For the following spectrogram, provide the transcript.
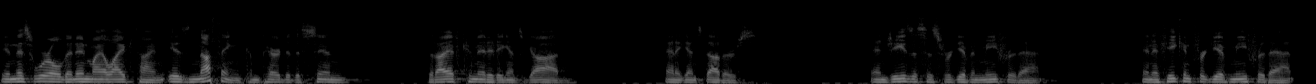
in this world and in my lifetime is nothing compared to the sin that I have committed against God and against others. And Jesus has forgiven me for that. And if He can forgive me for that,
